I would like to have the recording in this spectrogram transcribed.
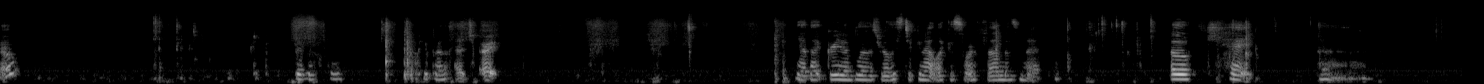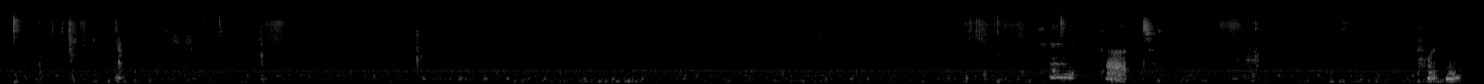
Go. Bit of the paper on the edge. Alright. Yeah, that green and blue is really sticking out like a sore thumb, isn't it? Okay. Um, Okay, we've got appointment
